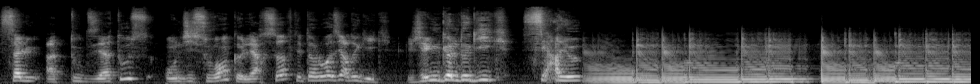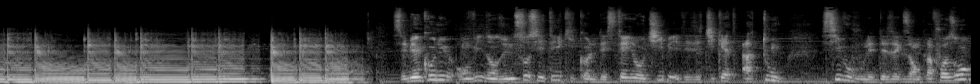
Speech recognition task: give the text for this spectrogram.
Salut à toutes et à tous, on dit souvent que l'airsoft est un loisir de geek. J'ai une gueule de geek, sérieux C'est bien connu, on vit dans une société qui colle des stéréotypes et des étiquettes à tout. Si vous voulez des exemples à foison,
